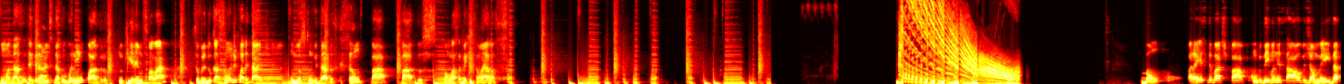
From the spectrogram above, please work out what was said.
uma das integrantes da Companhia em Quadro. No que iremos falar? Sobre educação de qualidade, com duas convidadas que são babados. Vamos lá saber quem são elas? Bom, para esse debate-papo, convidei Vanessa Alves de Almeida.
